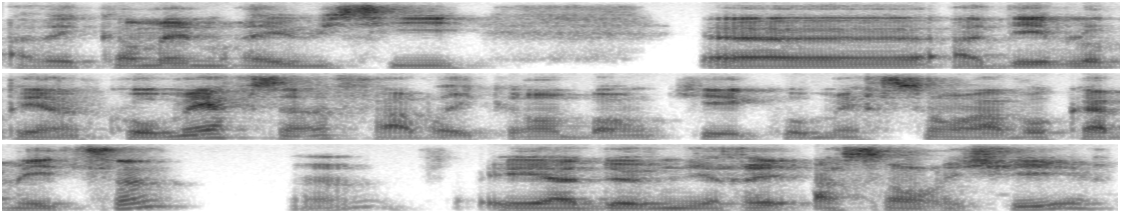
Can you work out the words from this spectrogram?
avaient quand même réussi euh, à développer un commerce, hein, fabricants, banquiers, commerçants, avocats, médecins, hein, et à devenir, à s'enrichir.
